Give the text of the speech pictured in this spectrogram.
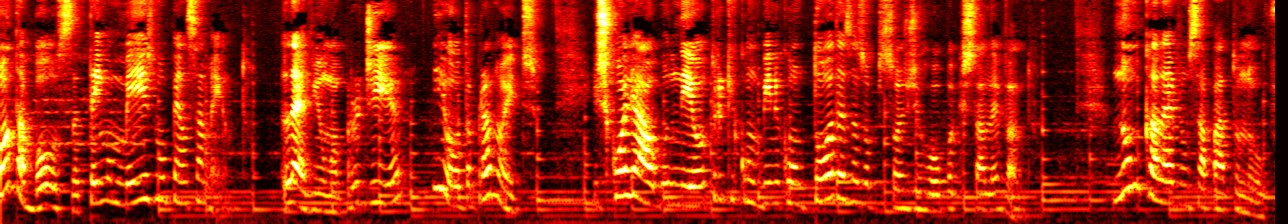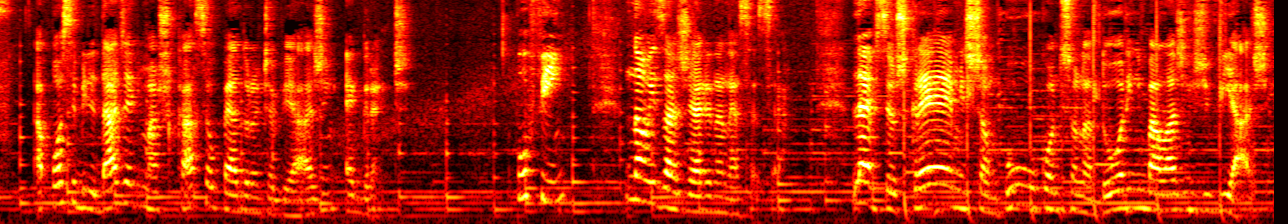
Quanto à bolsa, tem o mesmo pensamento. Leve uma para o dia e outra para a noite. Escolha algo neutro que combine com todas as opções de roupa que está levando. Nunca leve um sapato novo. A possibilidade de ele machucar seu pé durante a viagem é grande. Por fim, não exagere na necessaire. Leve seus cremes, shampoo, condicionador e embalagens de viagem.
